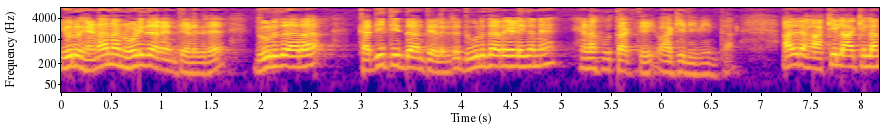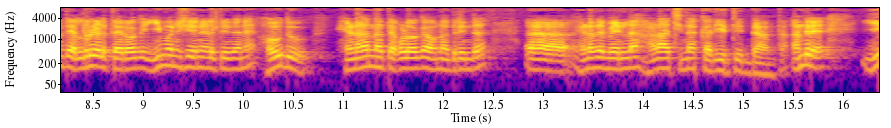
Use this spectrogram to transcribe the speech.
ಇವರು ಹೆಣನ ನೋಡಿದ್ದಾರೆ ಅಂತ ಹೇಳಿದ್ರೆ, ದೂರುದಾರ ಕದೀತಿದ್ದ ಅಂತ ಹೇಳಿದ್ರೆ ದೂರದಾರ ಹೇಳಿದಾನೆ, ಹೆಣ ಹೂತಾಕ್ತಿ, ಹಾಕಿದೀವಿ ಅಂತ. ಆದರೆ ಹಾಕಿಲ್ಲ ಹಾಕಿಲ್ಲ ಅಂತ ಎಲ್ಲರೂ ಹೇಳ್ತಾ ಇರುವಾಗ ಈ ಮನುಷ್ಯ ಏನು ಹೇಳ್ತಿದ್ದಾನೆ? ಹೌದು ಹೆಣನ ತಗೊಳ್ಳುವಾಗ ಅವನದ್ರಿಂದ ಹೆಣದ ಮೇಲಿನ ಹಣ ಚಿನ್ನ ಕದಿಯುತ್ತಿದ್ದ ಅಂತ. ಅಂದರೆ ಈ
